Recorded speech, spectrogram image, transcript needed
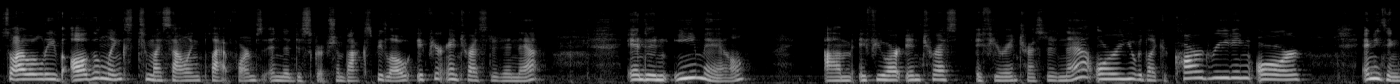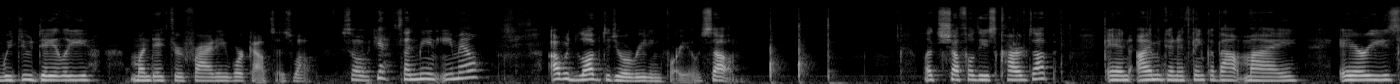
So I will leave all the links to my selling platforms in the description box below if you're interested in that. And an email um, if you are interest if you're interested in that or you would like a card reading or anything. We do daily Monday through Friday workouts as well. So yeah, send me an email. I would love to do a reading for you. So let's shuffle these cards up and I'm going to think about my Aries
